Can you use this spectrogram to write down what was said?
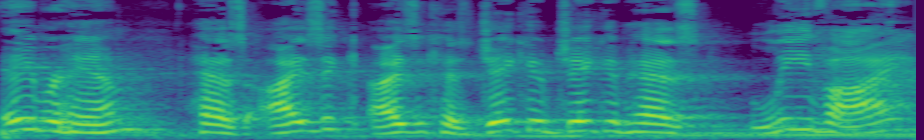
Abraham has Isaac. Isaac has Jacob. Jacob has Levi.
